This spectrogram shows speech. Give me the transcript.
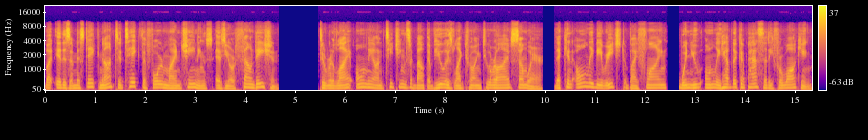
but it is a mistake not to take the four mind changings as your foundation. To rely only on teachings about the view is like trying to arrive somewhere that can only be reached by flying, when you only have the capacity for walking.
